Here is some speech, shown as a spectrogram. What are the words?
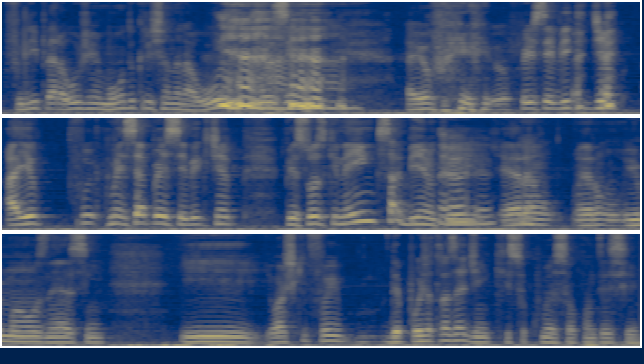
O Felipe Araújo é irmão do Cristiano Araújo? Tipo assim, Aí eu, fui, eu, percebi que tinha. Aí eu fui, comecei a perceber que tinha pessoas que nem sabiam que uhum. eram, eram irmãos, né, assim. E eu acho que foi depois de atrasadinho que isso começou a acontecer.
